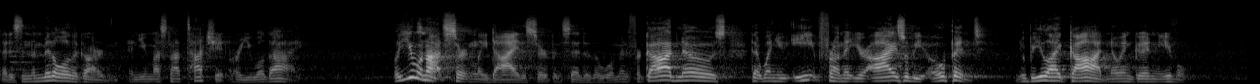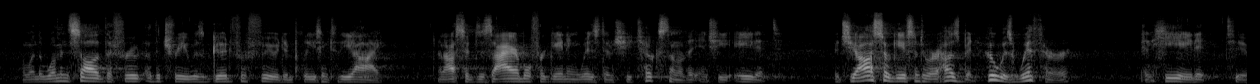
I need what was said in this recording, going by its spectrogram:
that is in the middle of the garden, and you must not touch it, or you will die. Well, you will not certainly die, the serpent said to the woman, for God knows that when you eat from it, your eyes will be opened. You'll be like God, knowing good and evil. And when the woman saw that the fruit of the tree was good for food and pleasing to the eye, and also desirable for gaining wisdom, she took some of it and she ate it. And she also gave some to her husband, who was with her, and he ate it too.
